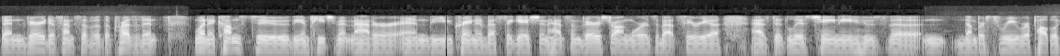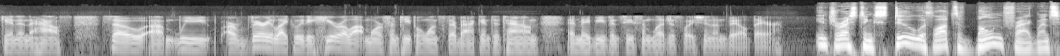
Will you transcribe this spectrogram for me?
been very defensive of the president when it comes to the impeachment matter and the Ukraine investigation, had some very strong words about Syria, as did Liz Cheney, who's the n- number three Republican in the House. So um, we are very likely to hear a lot more from people once they're back into town and maybe even see some legislation unveiled there interesting stew with lots of bone fragments.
